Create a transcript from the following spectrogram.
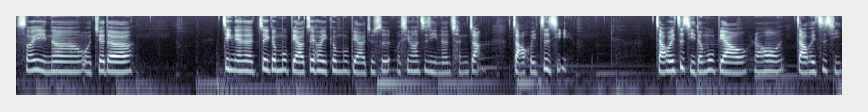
所以呢，我觉得今年的这个目标，最后一个目标就是，我希望自己能成长，找回自己，找回自己的目标，然后找回自己。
